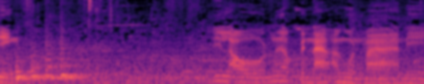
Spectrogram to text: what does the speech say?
จริง นี่เราเลือกเป็นน้ำองุ่นมานี่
